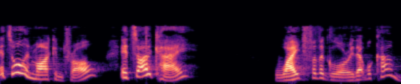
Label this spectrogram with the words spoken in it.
it's all in my control. It's okay. Wait for the glory that will come.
